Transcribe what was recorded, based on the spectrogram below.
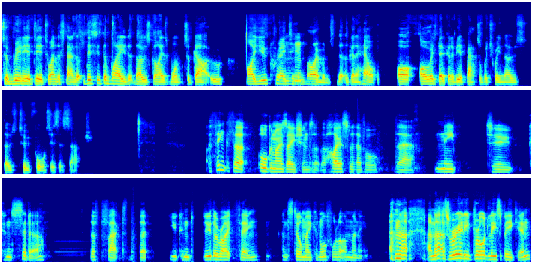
to really adhere to understand look this is the way that those guys want to go. Are you creating mm-hmm. environments that are going to help or or is there going to be a battle between those those two forces as such? I think that organizations at the highest level there need to consider the fact that you can do the right thing and still make an awful lot of money. And that and that's really broadly speaking,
